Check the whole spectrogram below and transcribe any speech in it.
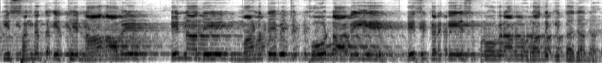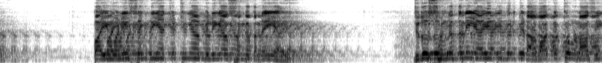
ਕਿ ਸੰਗਤ ਇੱਥੇ ਨਾ ਆਵੇ। ਇਹਨਾਂ ਦੇ ਮਨ ਦੇ ਵਿੱਚ ਖੋਟ ਆ ਗਈ ਏ। ਇਸ ਕਰਕੇ ਇਸ ਪ੍ਰੋਗਰਾਮ ਨੂੰ ਰੱਦ ਕੀਤਾ ਜਾਂਦਾ ਹੈ। ਭਾਈ ਮਣੀ ਸਿੰਘ ਦੀਆਂ ਚਿੱਠੀਆਂ ਮਿਲੀਆਂ, ਸੰਗਤ ਨਹੀਂ ਆਈ। ਜਦੋਂ ਸੰਗਤ ਨਹੀਂ ਆਈ ਤੇ ਫਿਰ ਚੜਾਵਾ ਕਿੱਥੋਂ ਹੋਣਾ ਸੀ?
